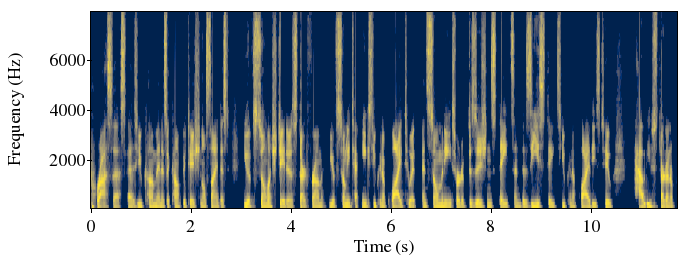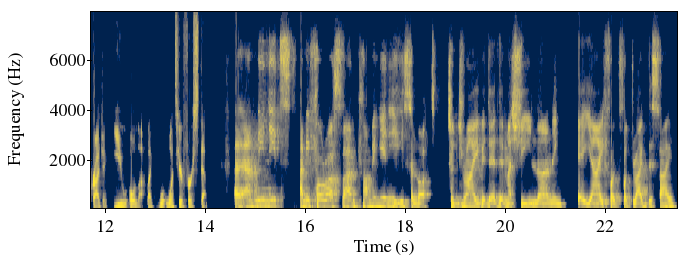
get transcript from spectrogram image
process as you come in as a computational scientist. You have so much data to start from. You have so many techniques you can apply to it, and so many sort of decision states and disease states you can apply these to. How do you start on a project? You, Ola, like what's your first step? I mean, it's. I mean, for us, I'm coming in. It's a lot to drive the, the machine learning AI for for drug design,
